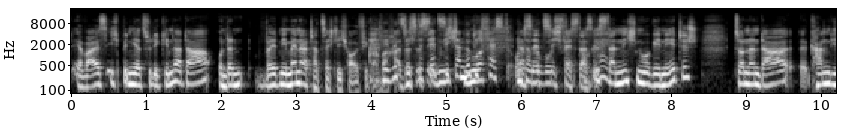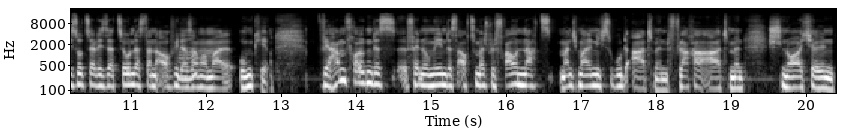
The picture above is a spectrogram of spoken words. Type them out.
er weiß, ich bin jetzt für die Kinder da und dann werden die Männer tatsächlich häufiger Ach, wach. Also es das ist eben nicht nur, fest das setzt sich fest. Das okay. ist dann nicht nur genetisch, sondern da kann die Sozialisation das dann auch wieder, Aha. sagen wir mal, umkehren wir haben folgendes äh, Phänomen, dass auch zum Beispiel Frauen nachts manchmal nicht so gut atmen, flacher atmen, schnorcheln.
